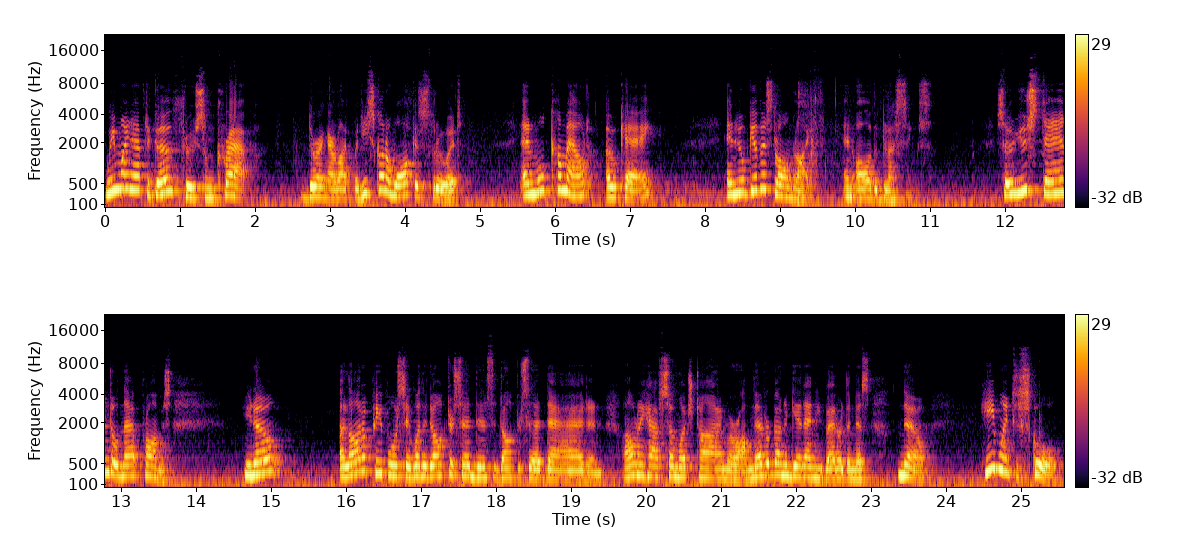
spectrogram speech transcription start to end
We might have to go through some crap during our life, but He's going to walk us through it, and we'll come out okay, and He'll give us long life and all the blessings. So you stand on that promise. You know, a lot of people will say, well, the doctor said this, the doctor said that, and I only have so much time, or I'm never going to get any better than this. No. He went to school.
